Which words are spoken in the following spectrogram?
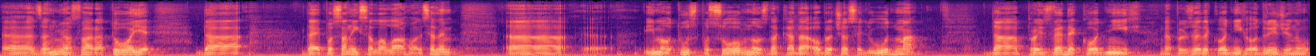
e, zanimljiva stvara to je da, da je poslanik sallallahu alaihi wa e, e imao tu sposobnost da kada obraća se ljudima da proizvede kod njih da proizvede kod njih određenu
